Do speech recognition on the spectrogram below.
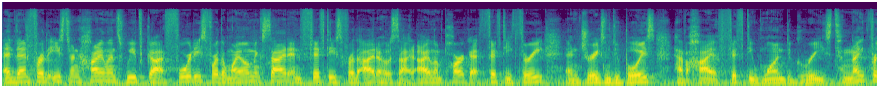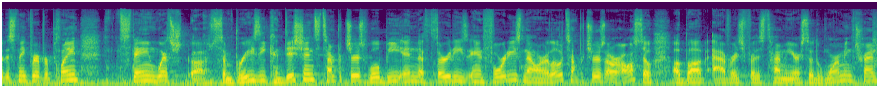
And then for the eastern highlands, we've got 40s for the Wyoming side and 50s for the Idaho side. Island Park at 53 and Driggs and Dubois have a high of 51 degrees. Tonight for the Snake River Plain, staying with uh, some breezy conditions. Temperatures will be in the 30s and 40s. Now our low temperatures are also above average for this time of year. So the warming trend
